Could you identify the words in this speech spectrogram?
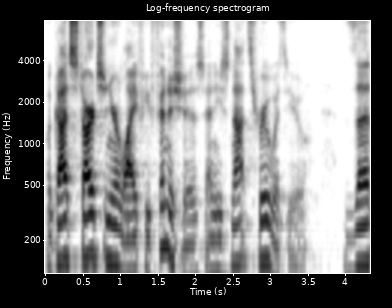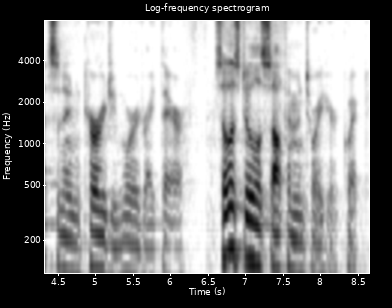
What God starts in your life, He finishes, and He's not through with you. That's an encouraging word right there. So let's do a little self inventory here, quick.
